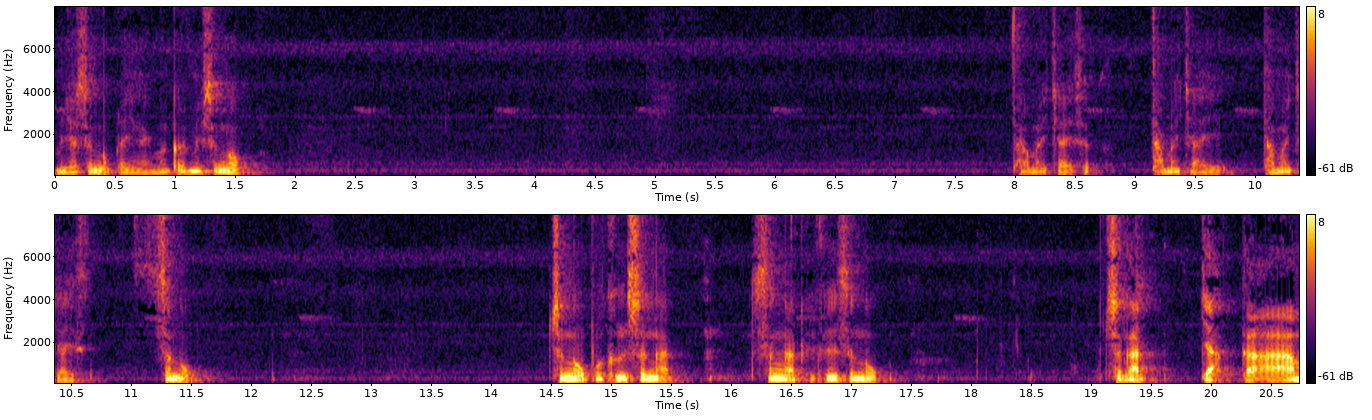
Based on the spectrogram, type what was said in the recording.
มันจะสงบได้ยังไง มันก็ไม่สงบ ทำให้ใจทำให้ใจทำให้ใจสงบ สงบก็คือสงัด สงัดก็คือสงบ สงัดจากกาม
